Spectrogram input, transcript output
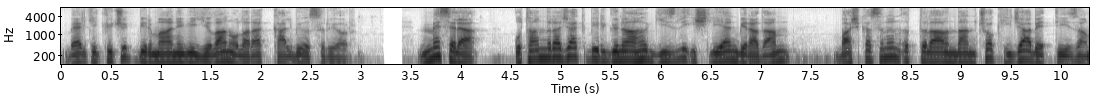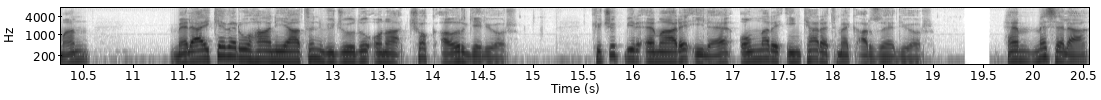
belki küçük bir manevi yılan olarak kalbi ısırıyor. Mesela, utandıracak bir günahı gizli işleyen bir adam, başkasının ıttılağından çok hicap ettiği zaman, melaike ve ruhaniyatın vücudu ona çok ağır geliyor. Küçük bir emare ile onları inkar etmek arzu ediyor. Hem mesela,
